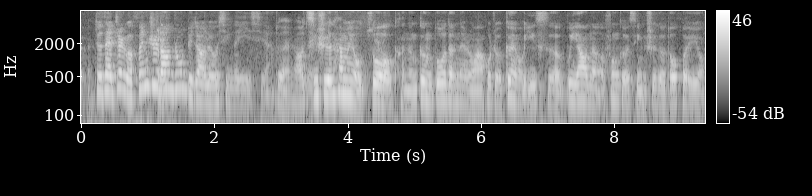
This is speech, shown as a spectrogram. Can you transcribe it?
对。就在这个分支当中比较流行的一些。对，然后其实他们有做可能更多的内容啊，或者更有意思的、不一样的风格形式的都会有，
